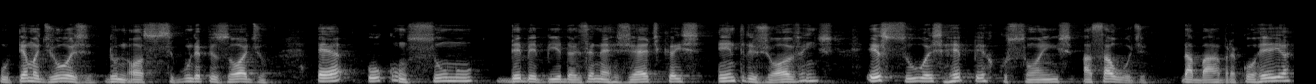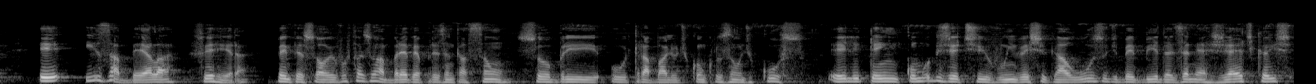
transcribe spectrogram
O tema de hoje, do nosso segundo episódio, é o consumo de bebidas energéticas entre jovens e suas repercussões à saúde, da Bárbara Correia e Isabela Ferreira. Bem, pessoal, eu vou fazer uma breve apresentação sobre o trabalho de conclusão de curso. Ele tem como objetivo investigar o uso de bebidas energéticas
